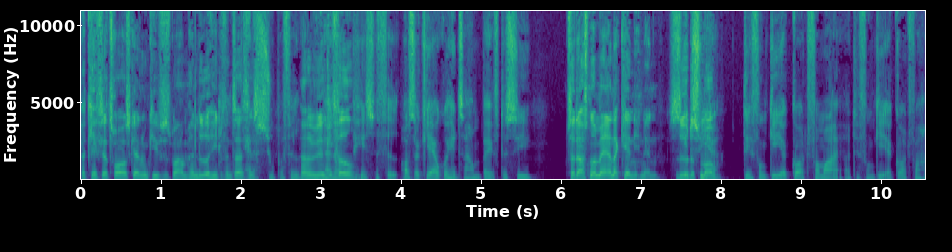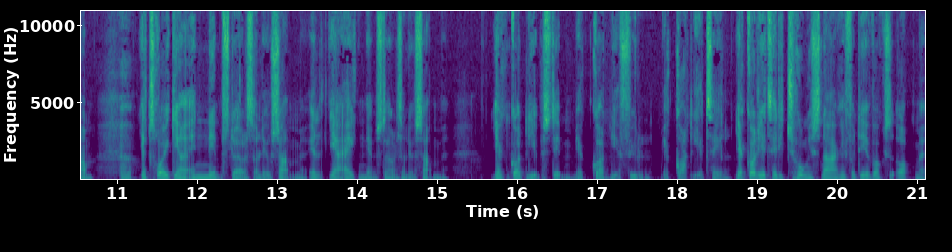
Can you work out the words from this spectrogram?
Og kæft, jeg tror også gerne, at giftes med ham. Han lyder helt fantastisk. Han er super fed. Han er virkelig han er fed. pissefed. Og så kan jeg jo gå hen til ham bagefter og sige... Så der er også noget med at anerkende hinanden, lyder det som om. Det fungerer godt for mig, og det fungerer godt for ham. Ja. Jeg tror ikke, jeg er en nem størrelse at leve sammen med. Eller jeg er ikke en nem størrelse at leve sammen med. Jeg kan godt lide at bestemme. Jeg kan godt lide at fylde. Jeg kan godt lide at tale. Jeg kan godt lide at tage de tunge snakke, for det er jeg vokset op med.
